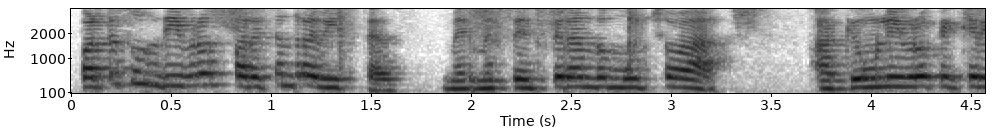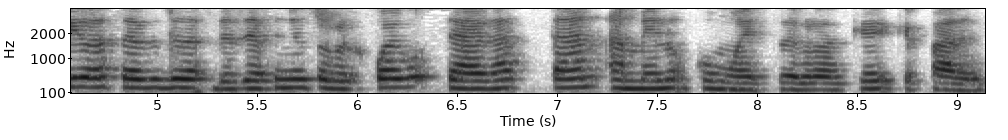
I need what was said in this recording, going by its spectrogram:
aparte sus libros parecen revistas, me, me está inspirando mucho a, a que un libro que he querido hacer desde hace años sobre el juego se haga tan ameno como este, de verdad que, padre.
